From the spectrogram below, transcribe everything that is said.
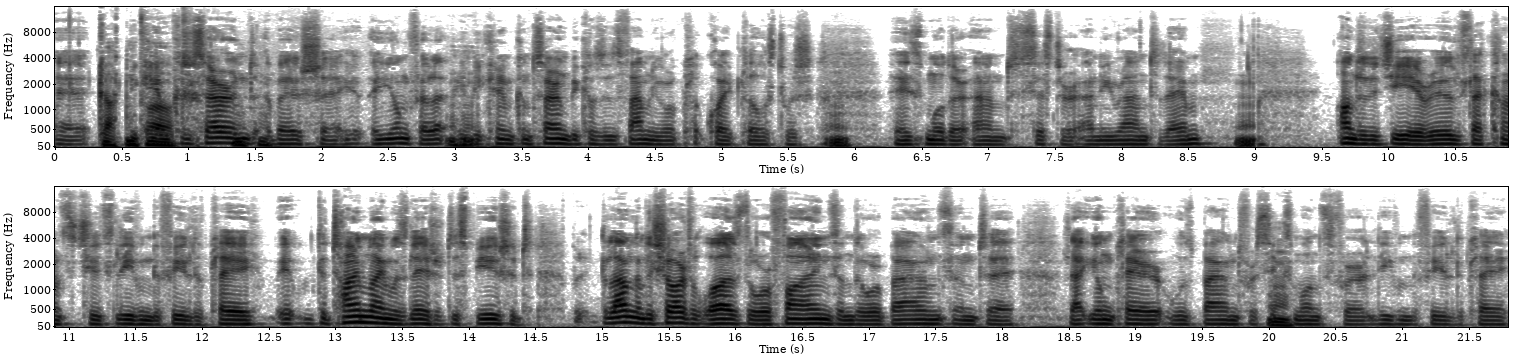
uh, Got became involved. concerned Mhm. about uh, a young fella. He Mhm. became concerned because his family were cl- quite close to it, Mm. his mother and sister, and he ran to them. Mm. Under the GAA rules, that constitutes leaving the field of play. It, the timeline was later disputed, but the long and the short of it was there were fines and there were bans, and uh, that young player was banned for six Mm. months for leaving the field of play.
